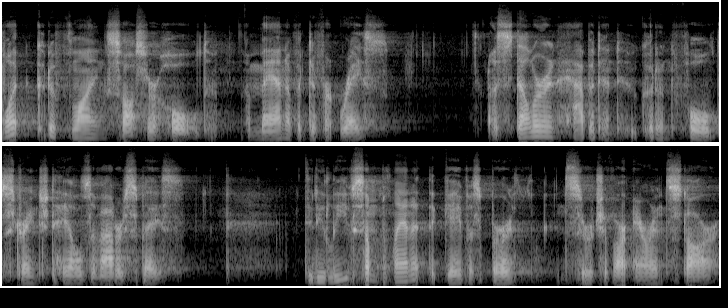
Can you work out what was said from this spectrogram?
What could a flying saucer hold? A man of a different race? A stellar inhabitant who could unfold strange tales of outer space? Did he leave some planet that gave us birth in search of our errant star?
